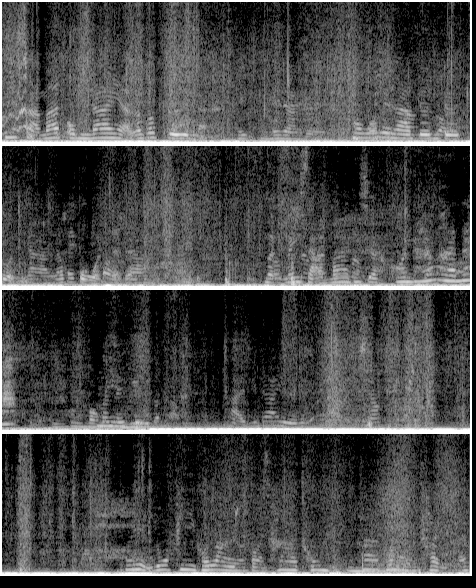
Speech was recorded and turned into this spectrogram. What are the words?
พี่สามารถอมได้อะ แล้วก็กลืนอะไม่ได้เลย เพราะว่าเวลาเดินเดินตรวจงานแล้วปวดจะได้มันไม่สามารถที่จะขอน้ำหาน้ำมองมัไม่นเห็ยั น ง วิว ถ่ายไม่ได้เลยเขาเห็น รูปพี่เขาไลน์มาตอนห้าทุ่มห้าทุ่มของไทยนะ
